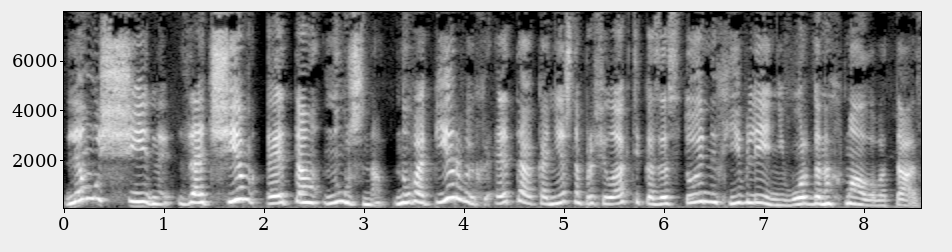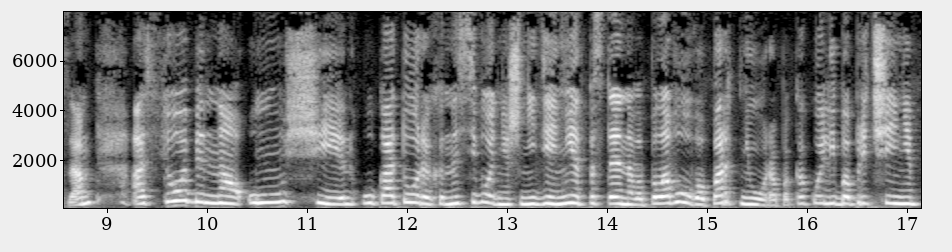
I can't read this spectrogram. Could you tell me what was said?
Для мужчины зачем это нужно? Ну, во-первых, это, конечно, профилактика застойных явлений в органах малого таза, особенно у мужчин, у которых на сегодняшний день нет постоянного полового партнера по какой-либо причине.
